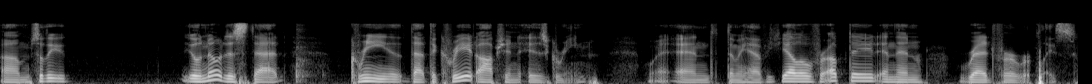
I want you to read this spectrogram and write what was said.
Um, so the you'll notice that green that the create option is green. And then we have yellow for update and then red for replace.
